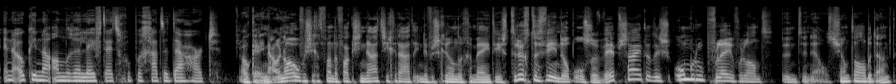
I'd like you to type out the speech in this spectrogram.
En ook in de andere leeftijdsgroepen gaat het daar hard. Oké, nou een overzicht van de vaccinatiegraad in de verschillende gemeenten is terug te vinden op onze website. Dat is omroepflevoland.nl. Chantal, bedankt.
